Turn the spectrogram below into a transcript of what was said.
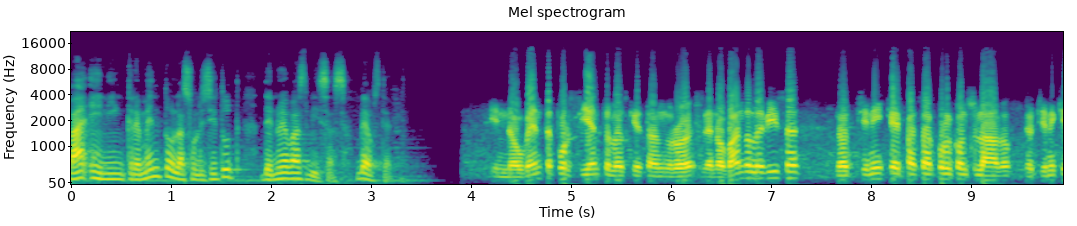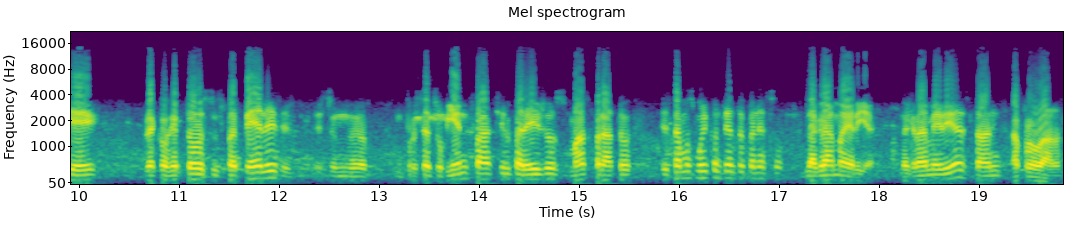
va en incremento la solicitud de nuevas visas. Vea usted y 90% de los que están renovando la visa no tienen que pasar por el consulado, no tienen que recoger todos sus papeles, es, un, proceso bien fácil para ellos, más barato. Estamos muy contentos con eso. La gran mayoría, la gran mayoría están aprobadas.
